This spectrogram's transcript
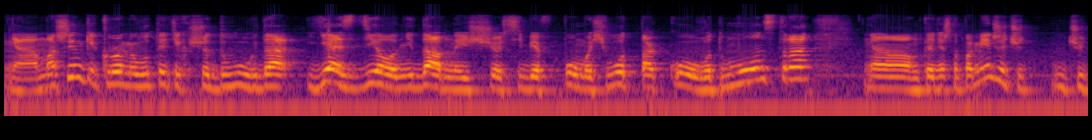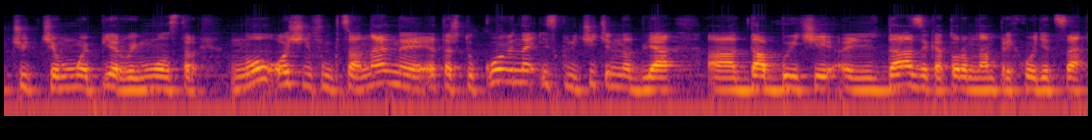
машинки, кроме вот этих еще двух, да. Я сделал недавно еще себе в помощь вот такого вот монстра. Конечно, поменьше чуть-чуть, чем мой первый монстр, но очень функциональная эта штуковина исключительно для а, добычи льда, за которым нам приходится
